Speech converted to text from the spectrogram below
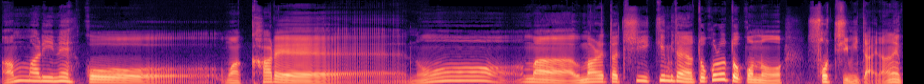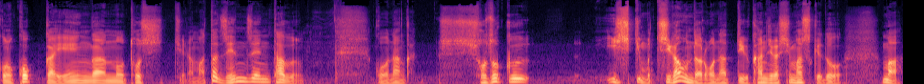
あんまりねこうまあ彼のまあ生まれた地域みたいなところとこの措置みたいなねこの黒海沿岸の都市っていうのはまた全然多分こうなんか所属意識も違うんだろうなっていう感じがしますけど、まあ、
